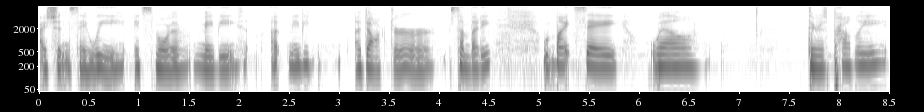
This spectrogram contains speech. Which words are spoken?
I shouldn't say we, it's more maybe, uh, maybe a doctor or somebody might say, well, there's probably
